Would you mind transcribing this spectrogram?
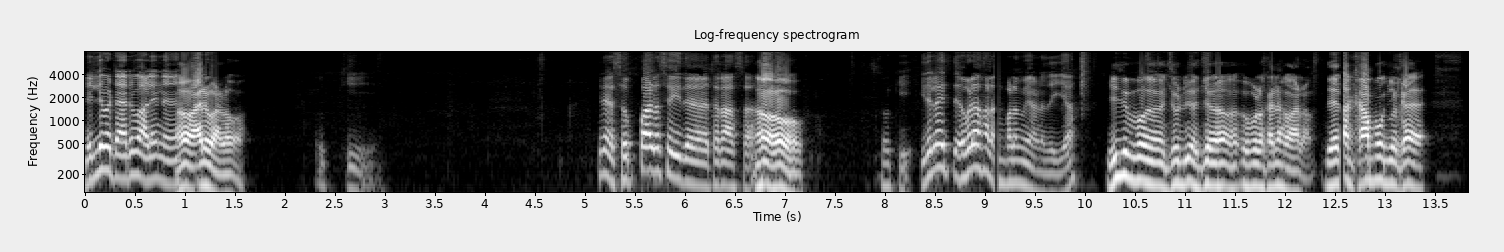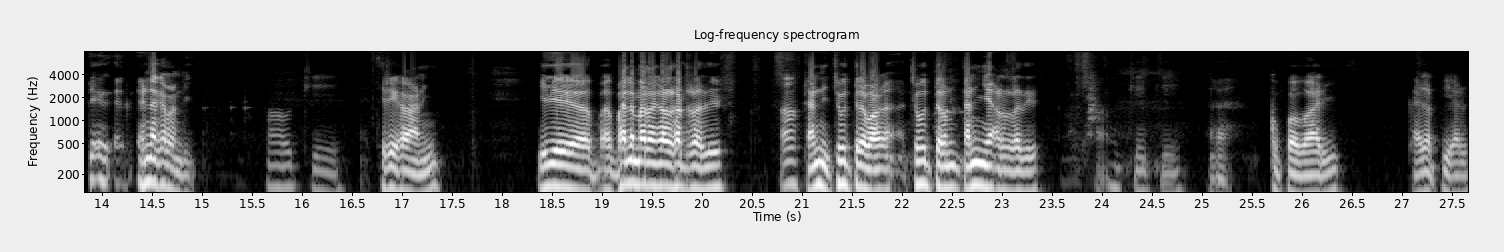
நெல்லு வெட்ட அருவாள் என்ன? ஓ அருவாளோ ஓகே. இல்ல செப்பால செய்த தராசா? ஓ ஓகே. இதெல்லாம் இது எவ்வளவு காலம் பழமையானது ஐயா? இது சொல்லி இவ்வளோ கனகாலம் இதெல்லாம் காப்போத்தில் எண்ணெய் கரண்டி. ஆ ஓகே. திரிகாணி. இது ப- பனை மரங்கள் கட்டுறது. தண்ணி சூத்திர சூத்திரம் தண்ணி ஆ, குப்பை வாரி கலப்பிகள்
